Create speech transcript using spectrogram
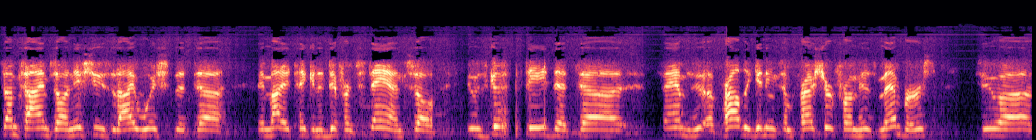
sometimes on issues that I wish that uh, they might have taken a different stand. So it was good to see that uh, Sam's uh, probably getting some pressure from his members to uh,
